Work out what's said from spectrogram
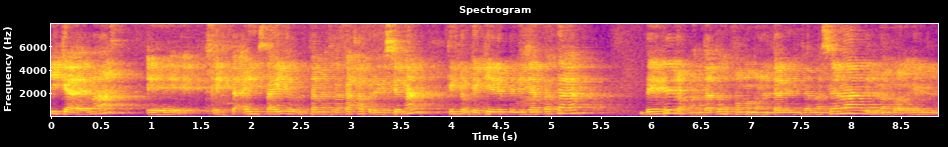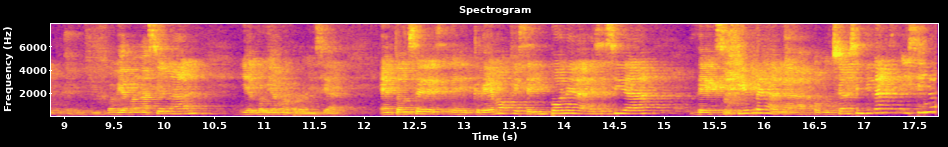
y que además está, es ahí donde está nuestra caja previsional, que es lo que quieren venir a atacar, desde los mandatos del Fondo Monetario Internacional, el, Gobierno Nacional y el Gobierno Provincial. Entonces, eh, creemos que se impone la necesidad de exigirles a las conducciones sindicales y si no,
